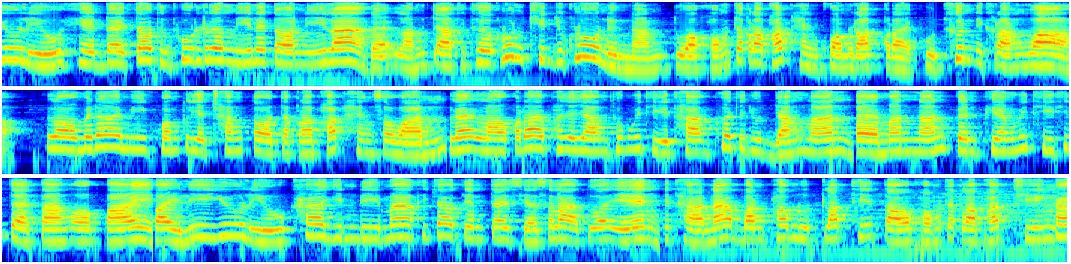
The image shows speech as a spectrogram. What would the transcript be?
ยู่หลิว เหตุใดเจ้าถึงพูดเรื่องนี้ในตอนนี้ล่ะและหลังจากที่เธอครุ่นคิดอยู่ครู่หนึ่งนั้น ตัวของจักรพรรดิแห่งความรักก็ได้พูดขึ้นอีกครั้งว่า เราไม่ได้มีความเกลียดชังต่อจักรพรรดิแห่งสวรรค์ และเราก็ได้พยายามทุกวิถีทางเพื่อจะหยุดยั้งมัน แต่มันนั้นเป็นเพียงวิธีที่แตกต่างออกไป ไปลี่ยู่หลิว ข้ายินดีมากที่เจ้าเต็มใจเสียสละตัวเอง ในฐานะบรรพบุรุษลัทธิเต่าของจักรพรรดิชิง ข้า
